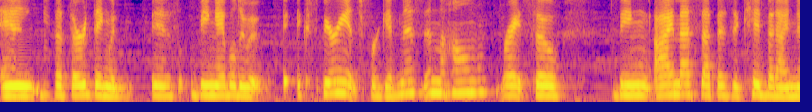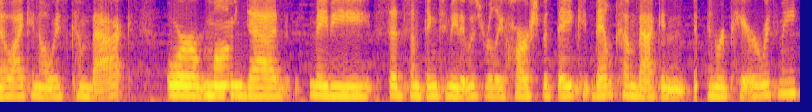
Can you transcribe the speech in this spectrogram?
And the third thing would is being able to experience forgiveness in the home, right? So being I mess up as a kid, but I know I can always come back. Or mom and dad maybe said something to me that was really harsh, but they can, they'll come back and, and repair with me.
